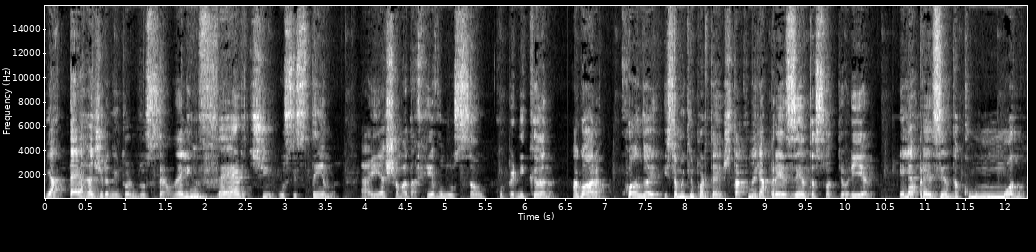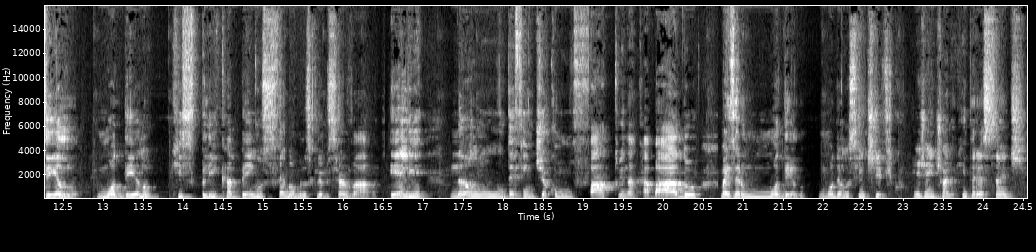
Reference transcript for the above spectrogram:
e a Terra girando em torno do céu. Né? Ele inverte o sistema. Aí é a chamada revolução copernicana. Agora, quando isso é muito importante, tá? Quando ele apresenta a sua teoria, ele apresenta como um modelo, modelo que explica bem os fenômenos que ele observava. Ele não defendia como um fato inacabado, mas era um modelo, um modelo científico. E, gente, olha que interessante.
